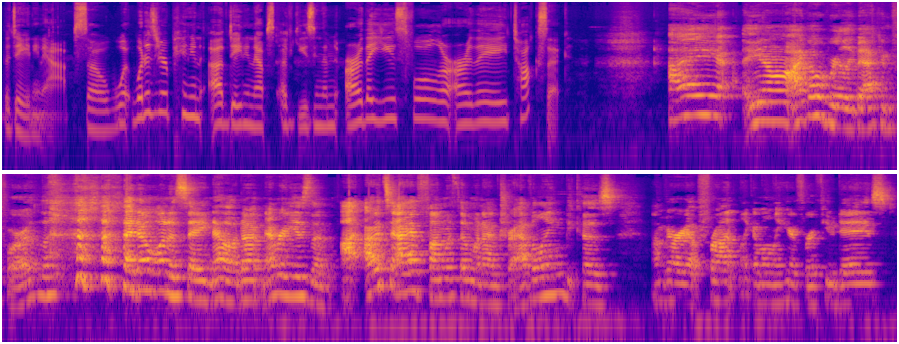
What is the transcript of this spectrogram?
the dating apps. So, what what is your opinion of dating apps of using them? Are they useful or are they toxic? I, you know, I go really back and forth. I don't want to say no, don't never use them. I, I would say I have fun with them when I'm traveling because I'm very upfront. Like I'm only here for a few days.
